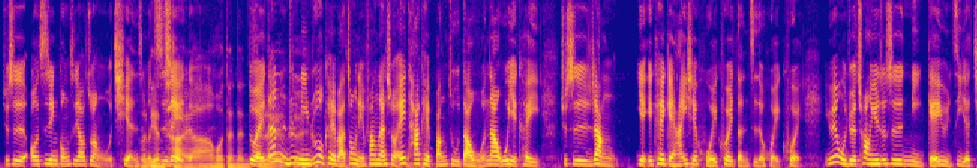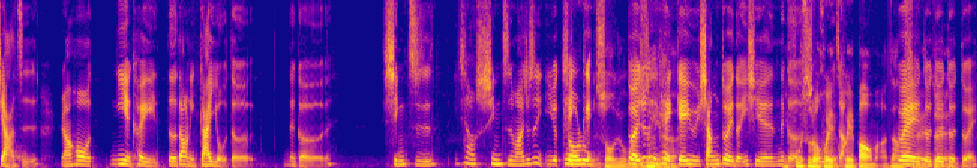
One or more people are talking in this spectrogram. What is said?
就是哦，这间公司要赚我钱什么之类的啊，或等等。对，但你如果可以把重点放在说，哎，他可以帮助到我，那我也可以就是让也也可以给他一些回馈等值的回馈，因为我觉得创业就是你给予自己的价值，然后。你也可以得到你该有的那个薪资，叫薪资吗？就是也可以给收入，收入对，就是你可以给予相对的一些那个付出的回回报嘛，这样对对对对对。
